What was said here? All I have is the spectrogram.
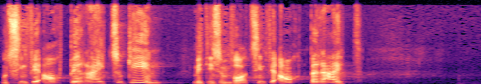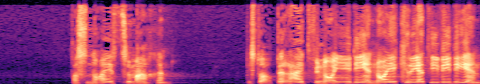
Und sind wir auch bereit zu gehen mit diesem Wort? Sind wir auch bereit, was Neues zu machen? Bist du auch bereit für neue Ideen, neue kreative Ideen?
